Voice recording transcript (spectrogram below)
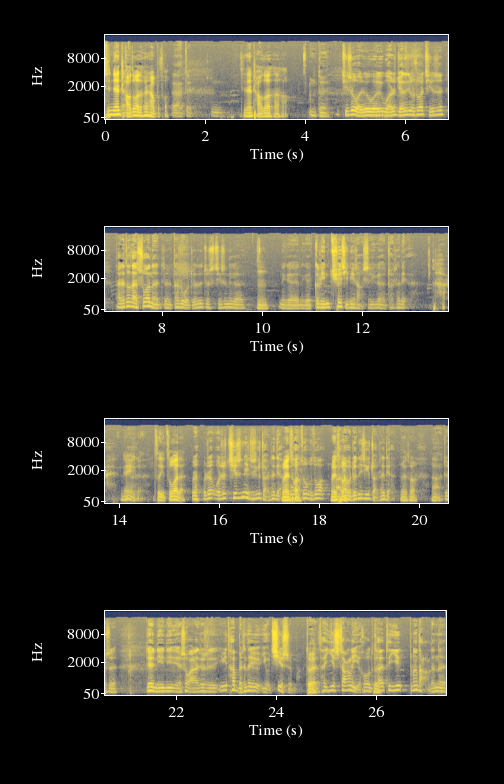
今年炒作的非常不错。呃，对，嗯，今年炒作的很好。嗯，对。其实我我我是觉得，就是说，其实大家都在说呢，就是，但是我觉得，就是其实那个，嗯，那个那个格林缺席那场是一个转折点。嗨，那个自己作的。不是，我说我说，其实那只是一个转折点。没错。作不作？没错。我觉得那是一个转折点。没错。啊，就是，就你你说完了，就是因为他本身他有有气势嘛。对。他一伤了以后，他他一不能打了呢，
